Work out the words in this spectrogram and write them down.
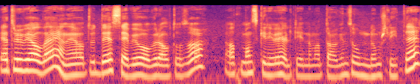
jeg tror vi alle er enige, og det ser vi jo overalt også. At man skriver hele tiden om at dagens ungdom sliter.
